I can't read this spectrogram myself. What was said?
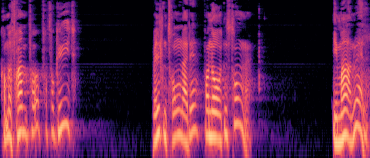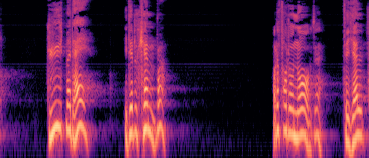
komme frem for, for, for Gud. Hvilken trone er det? For nådens trone. Immanuel. Gud med dig i det du kæmper. Og der får du nåde til hjælp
